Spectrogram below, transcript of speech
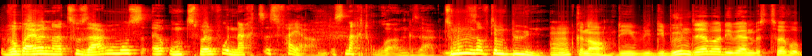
Wobei man dazu sagen muss, äh, um 12 Uhr nachts ist Feierabend, ist Nachtruhe angesagt. Zumindest auf den Bühnen. Mhm, genau. Die, die Bühnen selber, die werden bis 12 Uhr,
